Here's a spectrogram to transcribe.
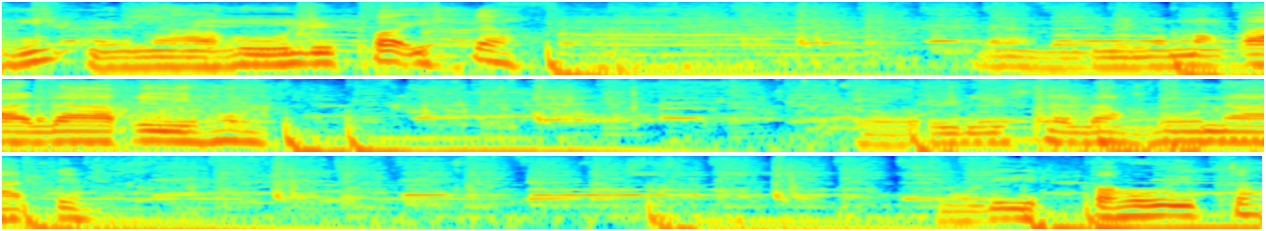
Hmm, may nahuli pa isa. Yan, hindi naman kalakihan. So, release na lang ho natin. Maliit pa ho ito.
